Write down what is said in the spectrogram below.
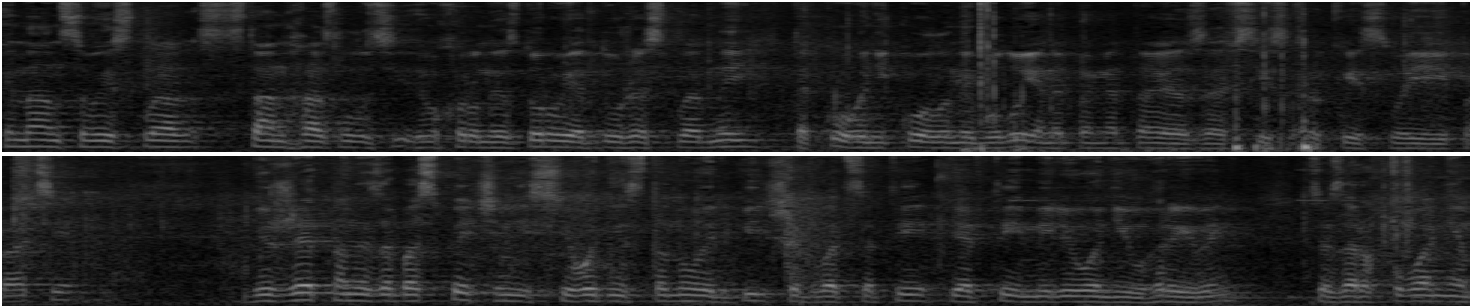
фінансовий склад, стан галузі охорони здоров'я дуже складний. Такого ніколи не було, я не пам'ятаю за всі роки своєї праці. Бюджетна незабезпеченість сьогодні становить більше 25 мільйонів гривень. Це за рахуванням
